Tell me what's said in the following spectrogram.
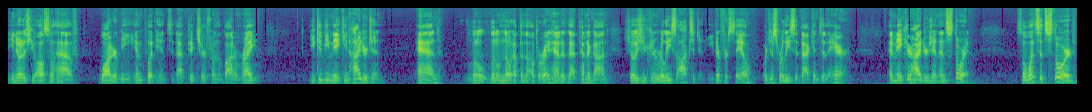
you notice you also have water being input into that picture from the bottom right. You could be making hydrogen and little little note up in the upper right hand of that pentagon shows you can release oxygen either for sale or just release it back into the air and make your hydrogen and store it. So once it's stored,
